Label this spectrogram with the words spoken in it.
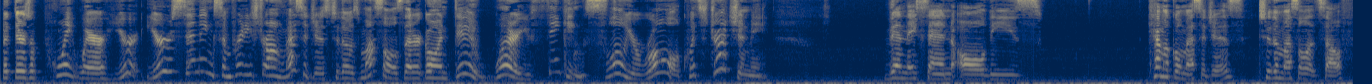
But there's a point where you're, you're sending some pretty strong messages to those muscles that are going, dude, what are you thinking? Slow your roll. Quit stretching me. Then they send all these chemical messages to the muscle itself,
